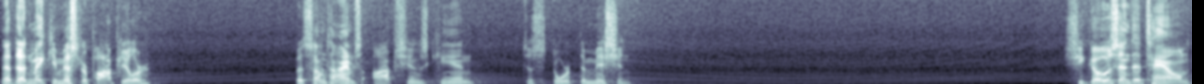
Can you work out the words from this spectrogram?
That doesn't make you Mr. Popular, but sometimes options can distort the mission. She goes into town,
